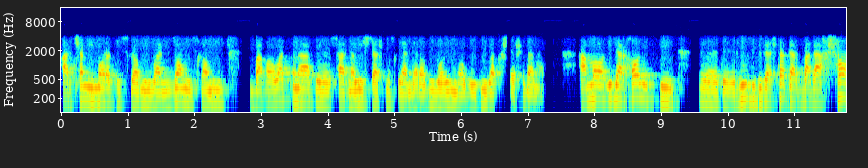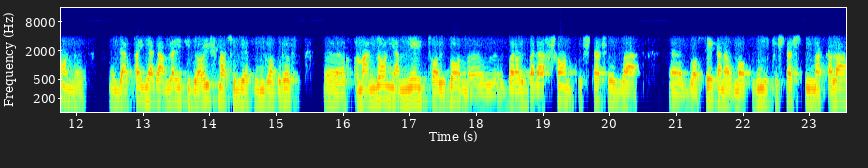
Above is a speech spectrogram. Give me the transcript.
پرچم امارت اسلامی و نظام اسلامی بغاوت کند سرنوشتش مثل اندرابی با این نابودی و کشته شدن است. اما این در حالی که روز گذشته در بدخشان در پی یک حمله که داعش مسئولیت این را گرفت قماندان امنیه طالبان برای بدخشان کشته شد و با سه تن از محافظین کشته شد. این مسئله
